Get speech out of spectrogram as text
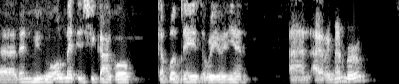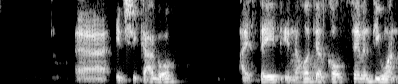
uh, then we all met in Chicago, couple of days reunion, and I remember uh, in Chicago, I stayed in a hotel called 71.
